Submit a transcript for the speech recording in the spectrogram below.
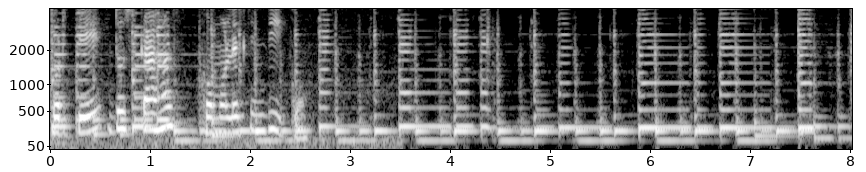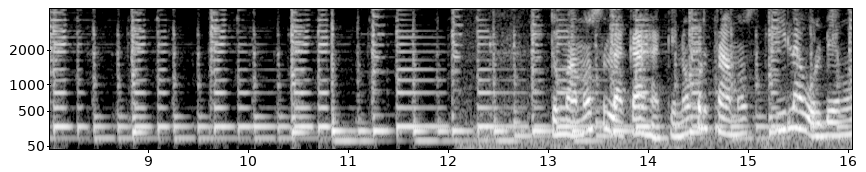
Corté dos cajas como les indico. Tomamos la caja que no cortamos y la volvemos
